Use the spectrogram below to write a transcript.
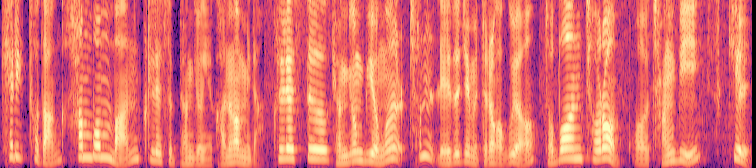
캐릭터당 한 번만 클래스 변경이 가능합니다. 클래스 변경 비용은 1000 red gem이 들어가고요. 저번처럼 어, 장비, 스킬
